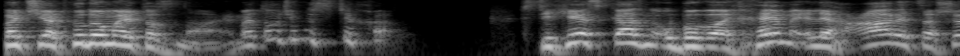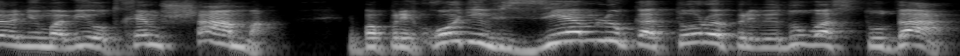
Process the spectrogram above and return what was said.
Почему? Откуда мы это знаем? Это очень из стиха. В стихе сказано «Убавайхем или арец ашер не шама» по приходе в землю, которую приведу вас туда.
